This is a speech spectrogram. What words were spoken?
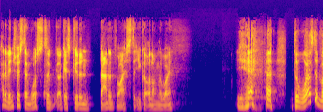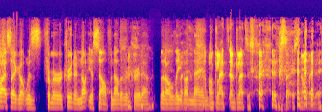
Out of interest, then, what's the, I guess, good and bad advice that you got along the way? Yeah. the worst advice I got was from a recruiter, not yourself, another recruiter that I'll leave unnamed. I'm glad I'm glad to say it's not me there.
